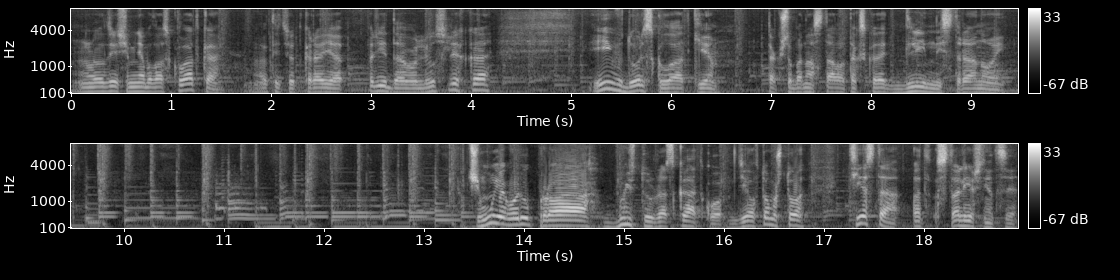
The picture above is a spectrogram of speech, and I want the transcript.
Вот здесь у меня была складка. Вот эти вот края придавлю слегка. И вдоль складки. Так, чтобы она стала, так сказать, длинной стороной. Почему я говорю про быструю раскатку? Дело в том, что тесто от столешницы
